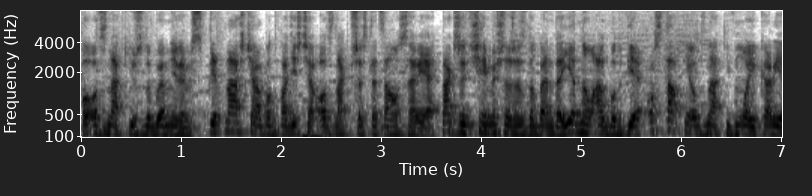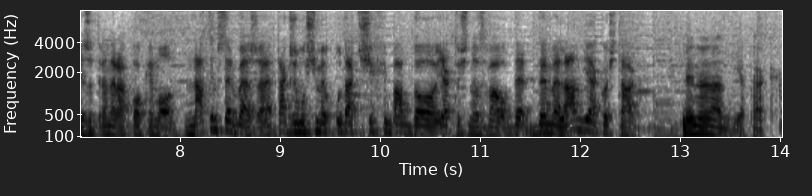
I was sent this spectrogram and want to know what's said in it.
o odznaki. Już zdobyłem, nie wiem, z 15 albo 20 odznak przez tę całą serię. Także dzisiaj myślę, że zdobędę jedną albo dwie ostatnie odznaki w mojej karierze trenera Pokémon na tym serwerze. Także musimy udać się chyba do, jak to się nazywało, De Demelandia jakoś tak. Denolandia, tak.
